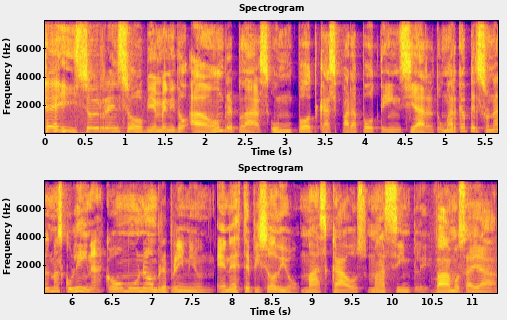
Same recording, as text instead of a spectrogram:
Hey, soy Renzo, bienvenido a Hombre Plus, un podcast para potenciar tu marca personal masculina como un hombre premium. En este episodio, más caos, más simple. Vamos allá.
